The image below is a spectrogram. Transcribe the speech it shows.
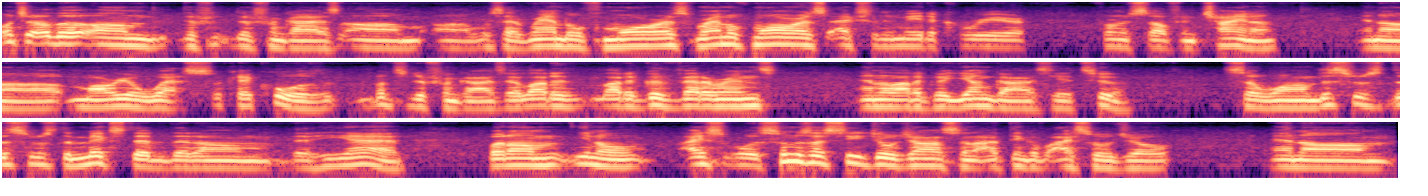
bunch of other um different different guys. Um, uh, what's that? Randolph Morris. Randolph Morris actually made a career for himself in China, and uh, Mario West. Okay, cool. A bunch of different guys. A lot of a lot of good veterans and a lot of good young guys here too. So um, this was this was the mix that that um that he had. But um, you know, I, well, as soon as I see Joe Johnson, I think of ISO Joe, and um,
